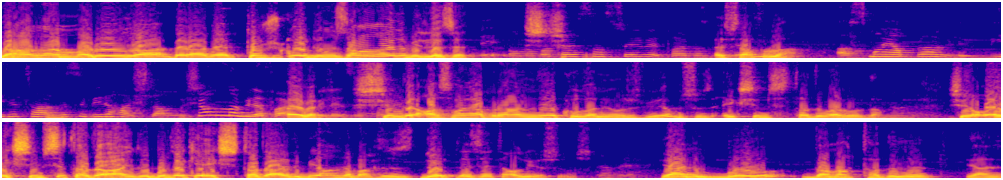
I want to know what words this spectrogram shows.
lahana marulla beraber turşu koyduğunuz zaman ayrı bir lezzet. E, ona bakarsan Süheyl Bey pardon. Estağfurullah. ama Asma yaprağı bile biri tazesi biri haşlanmış onunla bile farklı Evet. bir lezzet Şimdi asma yaprağını niye kullanıyoruz biliyor musunuz? Ekşimsi tadı var orada. Şimdi o ekşimsi tadı ayrı, buradaki ekşi tadı ayrı. Bir anda baktınız dört lezzeti alıyorsunuz. Tabii. Yani bu damak tadını yani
